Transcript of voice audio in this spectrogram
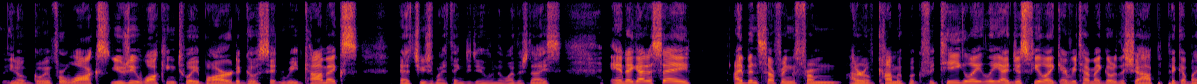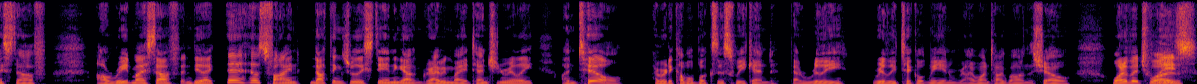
you know, going for walks, usually walking to a bar to go sit and read comics. That's usually my thing to do when the weather's nice. And I got to say, I've been suffering from, I don't know, comic book fatigue lately. I just feel like every time I go to the shop, pick up my stuff, I'll read my stuff and be like, eh, that was fine. Nothing's really standing out and grabbing my attention really until I read a couple books this weekend that really, really tickled me and I want to talk about on the show. One of which Please. was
